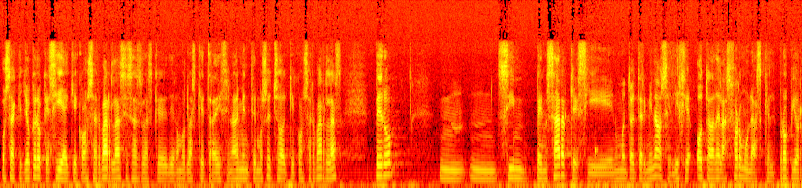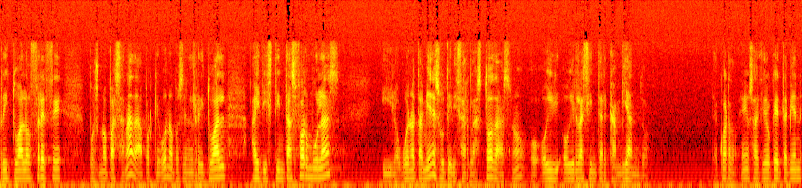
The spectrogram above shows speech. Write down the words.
O sea que yo creo que sí hay que conservarlas, esas las que digamos las que tradicionalmente hemos hecho, hay que conservarlas, pero sin pensar que si en un momento determinado se elige otra de las fórmulas que el propio ritual ofrece, pues no pasa nada, porque bueno, pues en el ritual hay distintas fórmulas y lo bueno también es utilizarlas todas, ¿no? o irlas intercambiando. ¿De acuerdo? ¿Eh? O sea, creo que también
